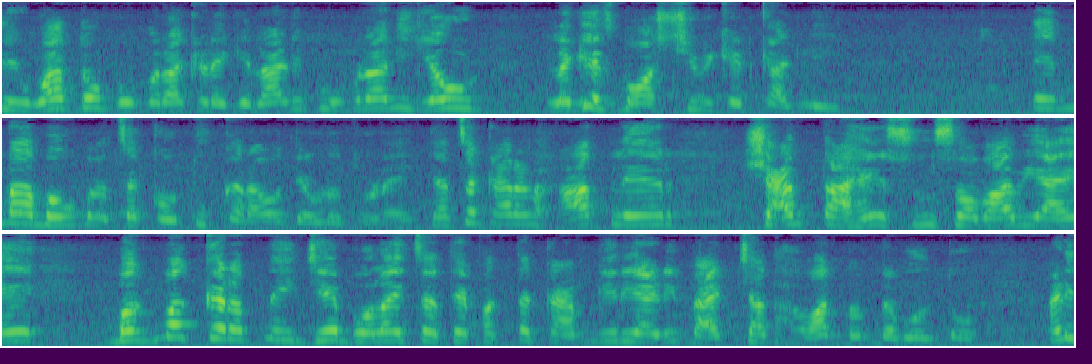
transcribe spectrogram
तेव्हा तो बुमराकडे गेला आणि बुमराने येऊन लगेच बॉसची विकेट काढली. टेंबा बहुमाचं कौतुक करावं तेवढं थोडं आहे. त्याचं कारण हा प्लेअर शांत आहे सुस्वभावी आहे. बगबग करत नाही. जे बोलायचं ते फक्त कामगिरी आणि बॅटच्या धावांमधनं बोलतो. आणि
